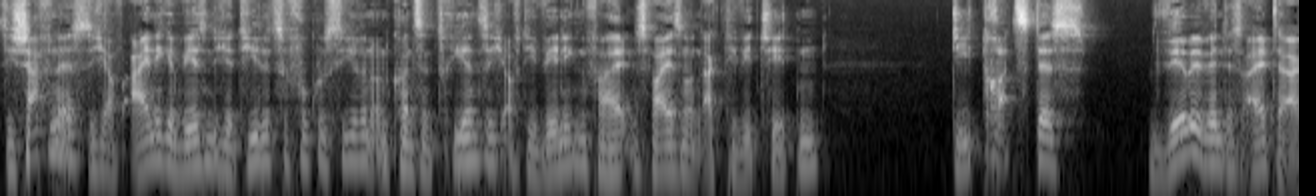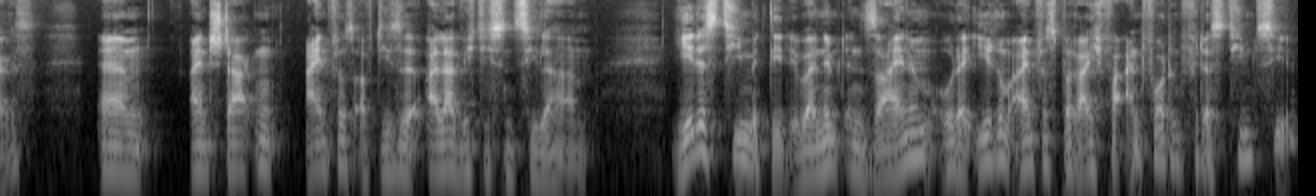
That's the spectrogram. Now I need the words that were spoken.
Sie schaffen es, sich auf einige wesentliche Ziele zu fokussieren und konzentrieren sich auf die wenigen Verhaltensweisen und Aktivitäten, die trotz des Wirbelwind des Alltages ähm, einen starken Einfluss auf diese allerwichtigsten Ziele haben. Jedes Teammitglied übernimmt in seinem oder ihrem Einflussbereich Verantwortung für das Teamziel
